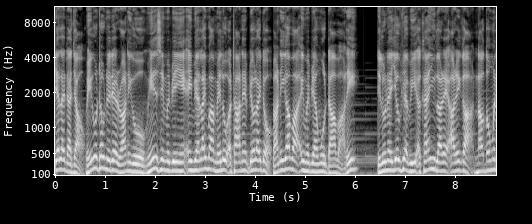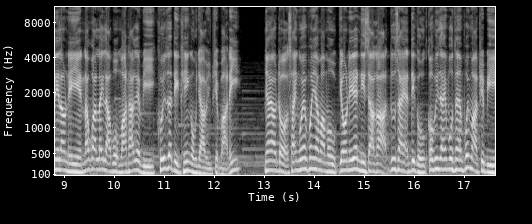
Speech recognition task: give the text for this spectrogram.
ရက်လိုက်တာကြောင့်မင်းကိုထုတ်နေတဲ့ရာနီကိုမင်းအစင်မပြေရင်အိမ်ပြန်လိုက်ပါမယ်လို့အထားနဲ့ပြောလိုက်တော့ရာနီကပါအိမ်မပြန်ဖို့တားပါတယ် ဒီလိုနဲ့ရုပ်ဖြတ်ပြီးအခန်းယူလာတဲ့အာရစ်ကနောက်3မိနစ်လောက်နေရင်နောက်ကလိုက်လာဖို့မှာထားခဲ့ပြီးခွေးဆက်တွေခင်းကုန်ကြပြီဖြစ်ပါတယ်။ညရောက်တော့ဆိုင်ခွဲဖွင့်ရမှာမဟုတ်ပျော်နေတဲ့နီစာကသူ့ဆိုင်အစ်စ်ကိုကော်ဖီဆိုင်ပုံစံဖွင့်မှာဖြစ်ပြီး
